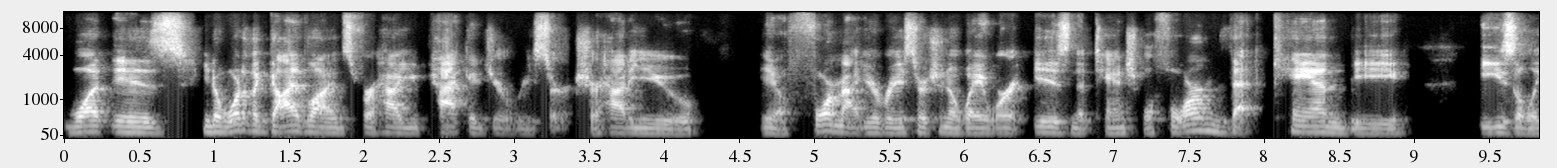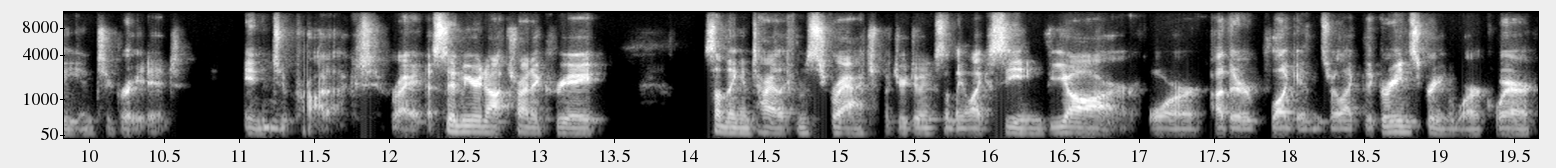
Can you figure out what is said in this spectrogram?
what is, you know, what are the guidelines for how you package your research or how do you, you know, format your research in a way where it is in a tangible form that can be easily integrated into product, right? Assuming you're not trying to create something entirely from scratch, but you're doing something like SeeingVR or other plugins or like the green screen work where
